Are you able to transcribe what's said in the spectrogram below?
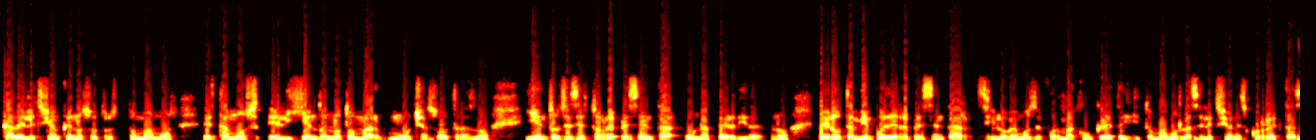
Cada elección que nosotros tomamos, estamos eligiendo no tomar muchas otras, ¿no? Y entonces esto representa una pérdida, ¿no? Pero también puede representar, si lo vemos de forma concreta y si tomamos las elecciones correctas,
